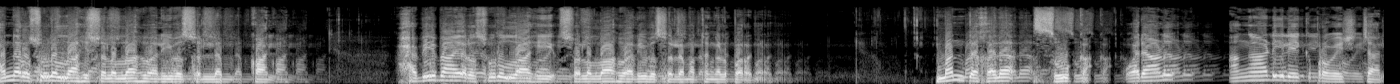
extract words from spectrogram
അന്ന റസൂലുള്ളാഹി സ്വല്ലല്ലാഹു അലൈഹി വസല്ലം ഖാൽ ഹബീബായ റസൂലുള്ളാഹി സ്വല്ലല്ലാഹു അലൈഹി വസല്ലം തങ്ങൾ പറഞ്ഞു മൻ ദഖല സൂക്ക ഒരാൾ അങ്ങാടിയിലേക്ക് പ്രവേശിച്ചാൽ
